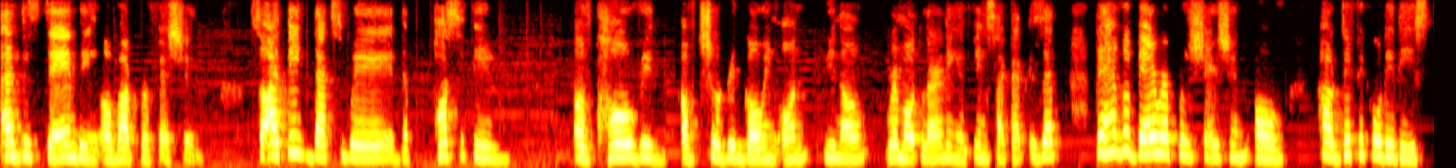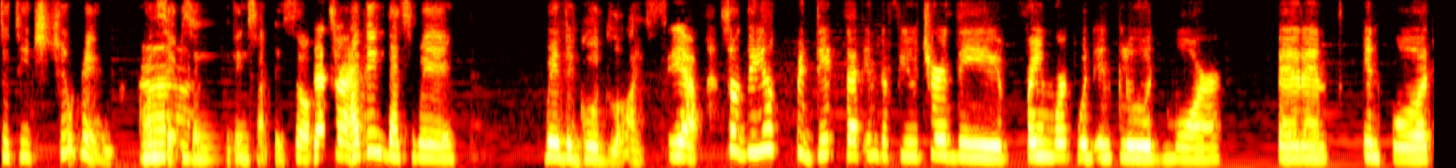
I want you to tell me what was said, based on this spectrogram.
understanding of our profession. So i think that's where the positive of covid of children going on you know remote learning and things like that is that they have a better appreciation of how difficult it is to teach children concepts ah. and things like this. So that's right. I think that's where where the good lies. Yeah. So do you predict that in the future the framework would include more parent input,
